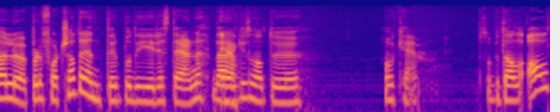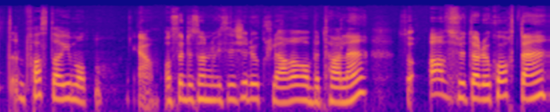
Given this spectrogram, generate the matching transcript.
da løper det fortsatt renter på de resterende. Det er Ja. ikke sånn at du Ok, så betale alt en fast dag i måneden. Ja, og så er det sånn, Hvis ikke du klarer å betale, så avslutter du kortet,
